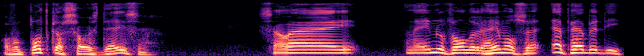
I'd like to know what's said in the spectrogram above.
Of een podcast zoals deze? Zou hij een een of andere hemelse app hebben die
